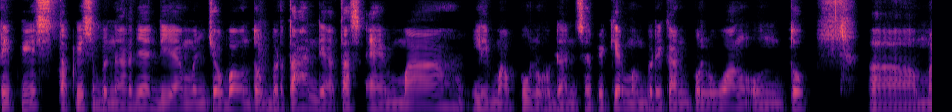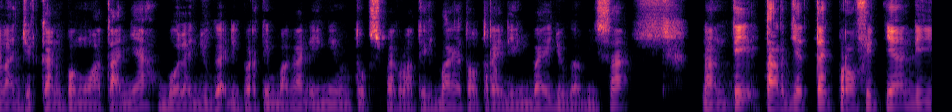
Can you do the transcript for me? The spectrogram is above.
tipis, tapi sebenarnya dia mencoba untuk bertahan di atas EMA 50 dan saya pikir memberikan peluang untuk, eee, melanjutkan penguatannya. Boleh juga dipertimbangkan ini untuk spekulatif buy atau trading buy juga bisa. Nanti target take profit-nya di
